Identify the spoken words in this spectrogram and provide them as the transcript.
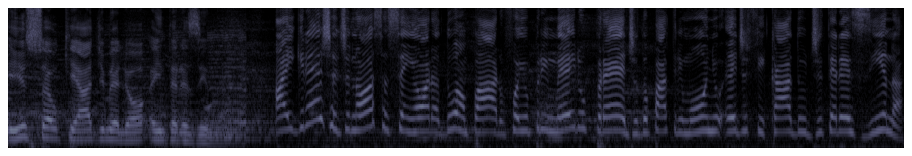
Isso é o que há de melhor em Teresina. A Igreja de Nossa Senhora do Amparo foi o primeiro prédio do patrimônio edificado de Teresina.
